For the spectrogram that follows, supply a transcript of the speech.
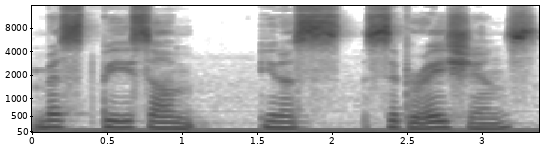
must be some you know s- separations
